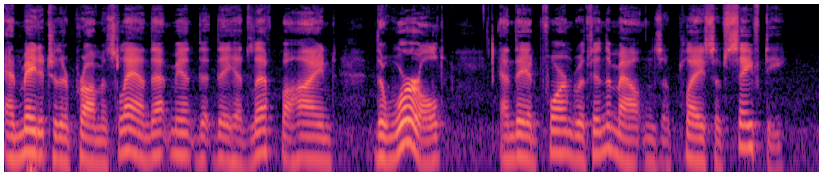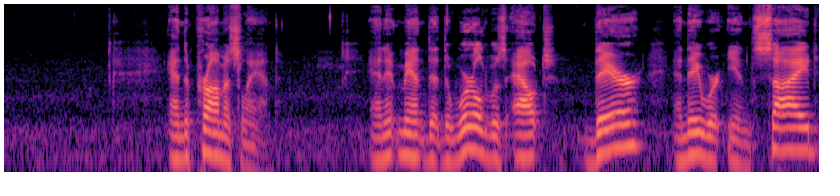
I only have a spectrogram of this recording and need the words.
and made it to their promised land, that meant that they had left behind the world and they had formed within the mountains a place of safety and the promised land. And it meant that the world was out there and they were inside.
